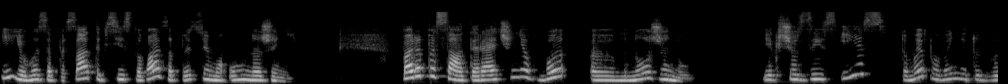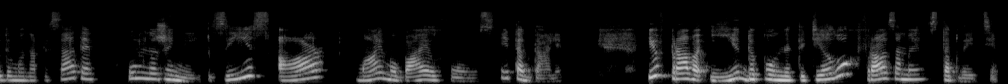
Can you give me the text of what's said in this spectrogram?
І його записати, всі слова записуємо у множині. Переписати речення в множину. Якщо this is, то ми повинні тут будемо написати у множині. These are my mobile phones і так далі. І вправа І доповнити діалог фразами з таблиці.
